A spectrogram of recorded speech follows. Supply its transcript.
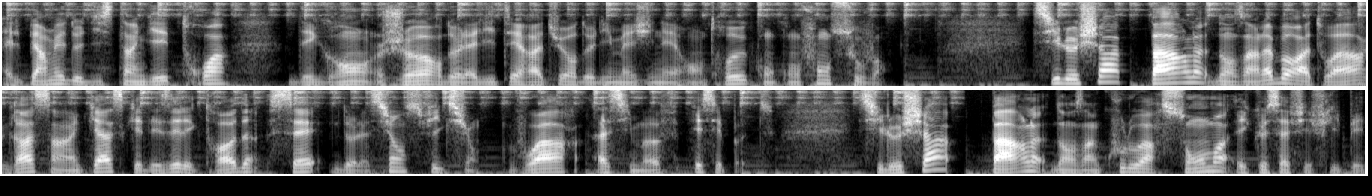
Elle permet de distinguer trois des grands genres de la littérature de l'imaginaire entre eux qu'on confond souvent. Si le chat parle dans un laboratoire grâce à un casque et des électrodes, c'est de la science-fiction, voire Asimov et ses potes. Si le chat parle dans un couloir sombre et que ça fait flipper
